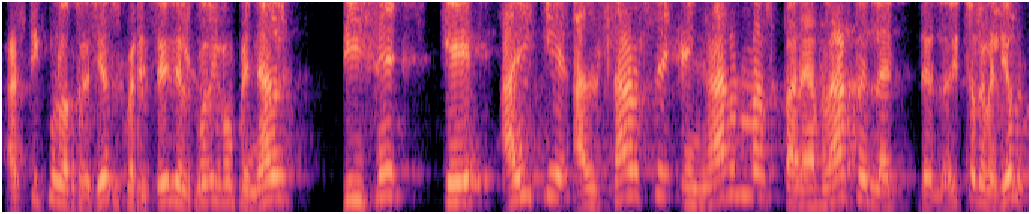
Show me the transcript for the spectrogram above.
artículo 346 del Código Penal, dice que hay que alzarse en armas para hablar del, del delito de rebelión.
